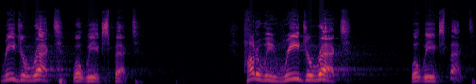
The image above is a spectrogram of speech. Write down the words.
redirect what we expect? How do we redirect what we expect?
